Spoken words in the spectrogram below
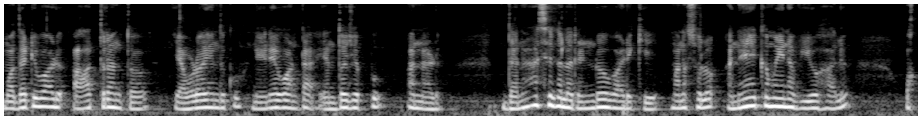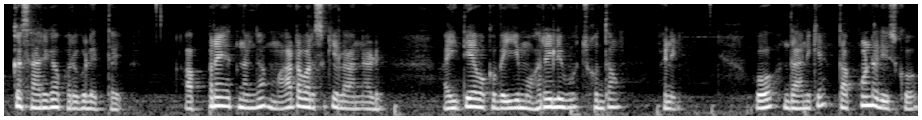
మొదటివాడు ఆత్రంతో ఎవడో ఎందుకు? నేనే కొంట ఎంతో చెప్పు అన్నాడు. ధనాశ గల రెండో వాడికి మనసులో అనేకమైన వ్యూహాలు ఒక్కసారిగా పరుగులెత్తాయి. అప్రయత్నంగా మాట వరుసకి ఇలా అన్నాడు అయితే ఒక వెయ్యి మొహరీలివ్వు చూద్దాం అని. ఓ దానికే తప్పకుండా తీసుకో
